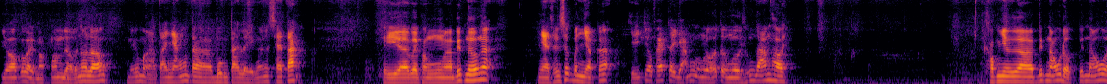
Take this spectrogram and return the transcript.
Do cái bề mặt mâm lửa nó lớn nếu mà tay nhắn ta buông tay liền nó sẽ tắt thì à, về phần à, bếp nướng á, nhà sản xuất bên Nhật á, chỉ cho phép ta giảm ngọn lửa từ 10 xuống 8 thôi. Không như à, bếp nấu được. Bếp nấu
